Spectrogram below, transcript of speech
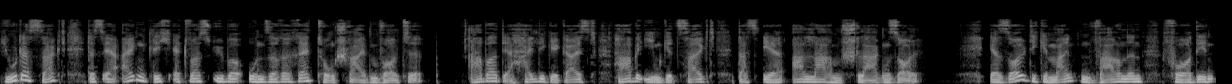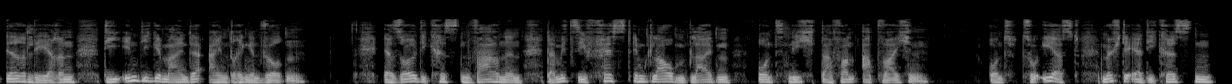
Judas sagt, dass er eigentlich etwas über unsere Rettung schreiben wollte. Aber der Heilige Geist habe ihm gezeigt, dass er Alarm schlagen soll. Er soll die Gemeinden warnen vor den Irrlehren, die in die Gemeinde eindringen würden. Er soll die Christen warnen, damit sie fest im Glauben bleiben und nicht davon abweichen. Und zuerst möchte er die Christen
